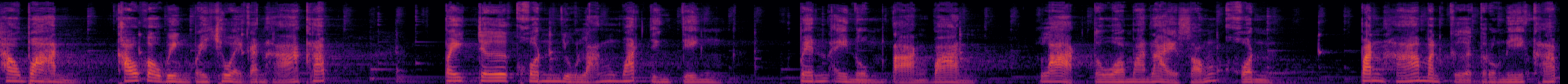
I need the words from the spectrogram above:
ชาวบ้านเขาก็วิ่งไปช่วยกันหาครับ ไปเจอคนอยู่หลังวัดจริงๆ เป็นไอ้หนุ่มต่างบ้าน ลากตัวมาได้สองคน ปัญหามันเกิดตรงนี้ครับ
